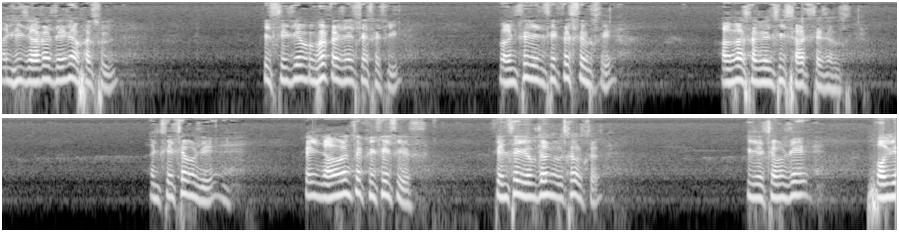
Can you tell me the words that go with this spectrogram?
आणि ही जागा देण्यापासून ते स्टेडियम उभं करण्याच्यासाठी वानखेड यांचे कष्ट होते. आम्हा सगळ्यांची साथ त्यांना होती. आणि त्याच्यामध्ये काही नावांत क्रिकेटर्स त्यांचं योगदान मोठं होतं. याच्यामध्ये ज्याच्यामध्ये पॉली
